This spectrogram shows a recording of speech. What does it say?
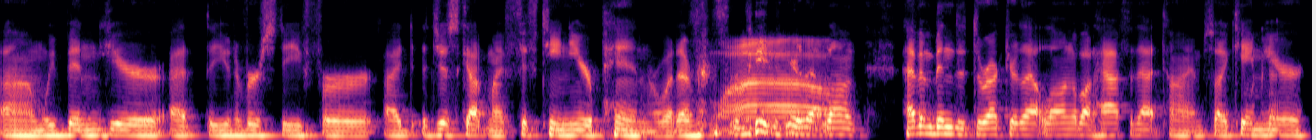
Um, we've been here at the university for I just got my 15 year pin or whatever wow. for being here that long. Haven't been the director that long, about half of that time. So I came okay. here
